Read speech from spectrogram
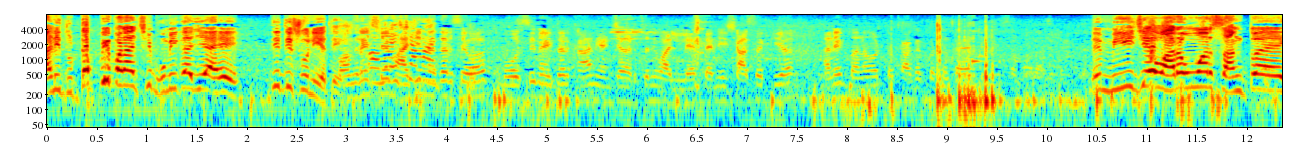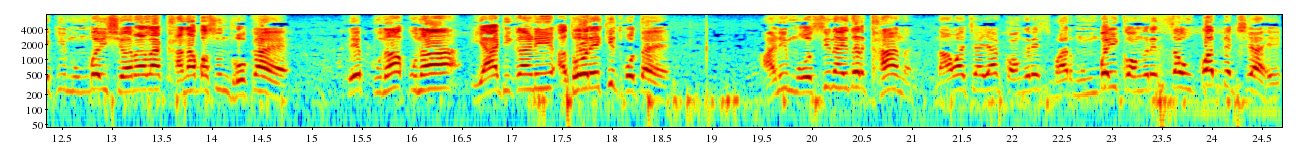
आणि दुटप्पीपणाची भूमिका जी आहे ती दिसून येते. काँग्रेसचे माजी नगरसेवक मोहसिन हैदर खान यांच्या अडचणी वाढलेल्या आहेत. त्यांनी शासकीय अनेक बनावट कागदपत्र तयार ते मी जे वारंवार सांगतोय की मुंबई शहराला खानापासून धोका आहे ते पुन्हा पुन्हा या ठिकाणी अधोरेखित होत आहे. आणि मोहसिन हैदर खान नावाच्या या काँग्रेस मुंबई काँग्रेसचा उपाध्यक्ष आहे.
